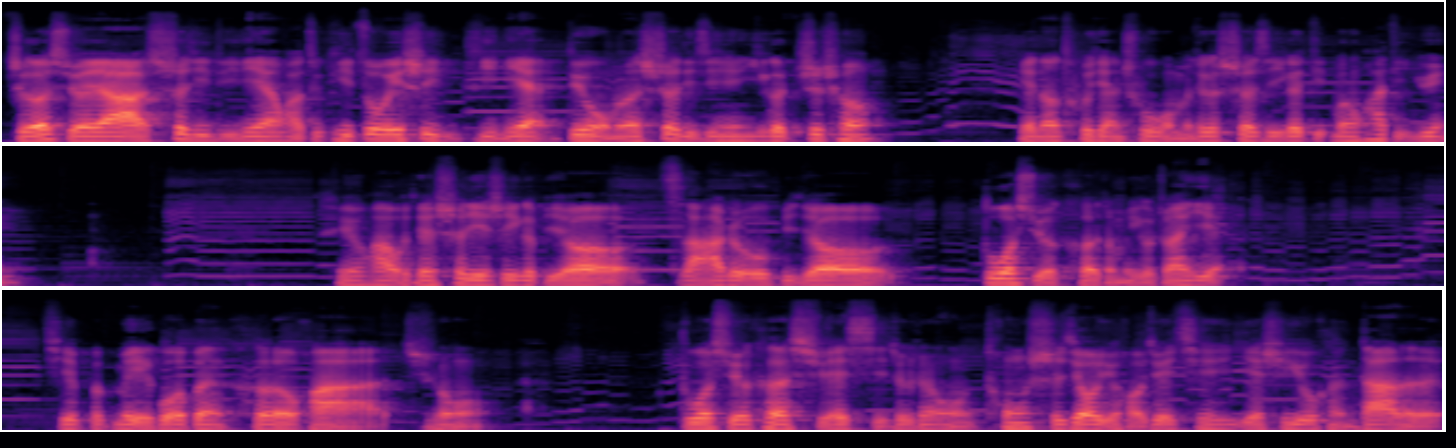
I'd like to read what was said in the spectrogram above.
哲学呀、设计理念的话，就可以作为设计理念，对我们的设计进行一个支撑，也能凸显出我们这个设计一个底文化底蕴。所以的话，我觉得设计是一个比较杂糅、比较多学科这么一个专业。其实本美国本科的话，这种多学科学习，就这种通识教育，我觉得其实也是有很大的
